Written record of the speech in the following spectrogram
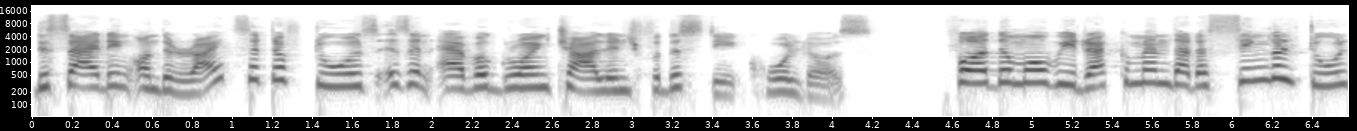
Deciding on the right set of tools is an ever growing challenge for the stakeholders. Furthermore, we recommend that a single tool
